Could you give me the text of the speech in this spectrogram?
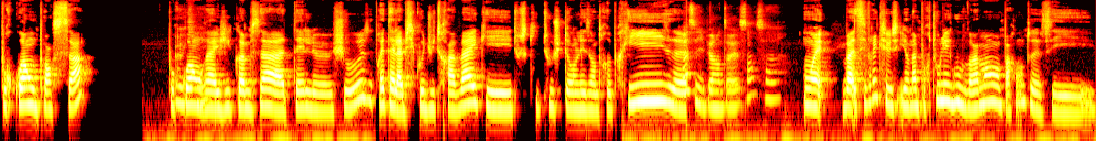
pourquoi on pense ça? Pourquoi on réagit comme ça à telle chose? Après, tu as la psycho du travail qui est tout ce qui touche dans les entreprises. Ah, c'est hyper intéressant ça. Ouais, bah c'est vrai qu'il y en a pour tous les goûts, vraiment. Par contre, c'est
